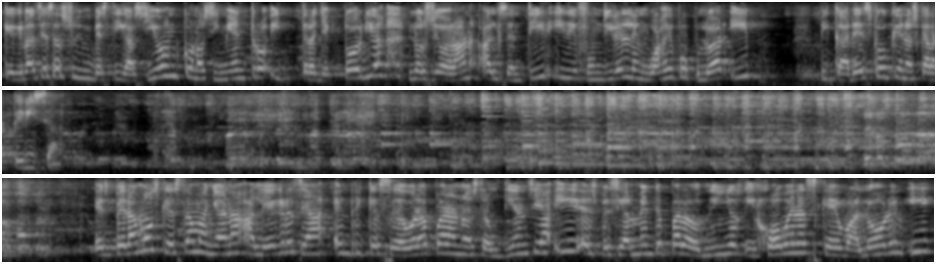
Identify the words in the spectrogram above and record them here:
que gracias a su investigación, conocimiento y trayectoria nos llevarán al sentir y difundir el lenguaje popular y picaresco que nos caracteriza. Esperamos que esta mañana alegre sea enriquecedora para nuestra audiencia y especialmente para los niños y jóvenes que valoren y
